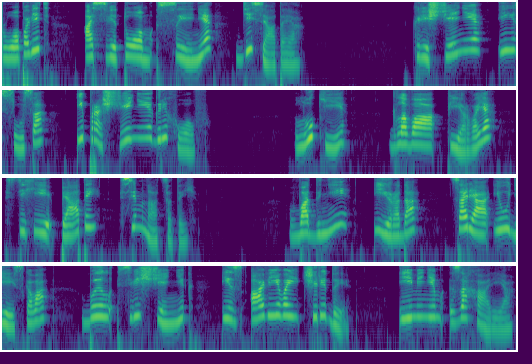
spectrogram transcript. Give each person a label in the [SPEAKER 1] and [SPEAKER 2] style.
[SPEAKER 1] проповедь о святом Сыне десятая. Крещение Иисуса и прощение грехов. Луки, глава 1, стихи 5-17. В дни Ирода, царя Иудейского, был священник из Авиевой череды именем Захария,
